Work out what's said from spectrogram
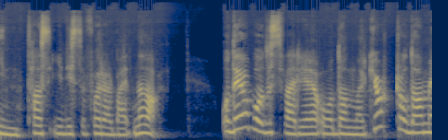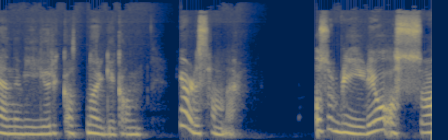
inntas i disse forarbeidene. Da. Og Det har både Sverige og Danmark gjort, og da mener vi JURK at Norge kan gjøre det samme. Og så blir det jo også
